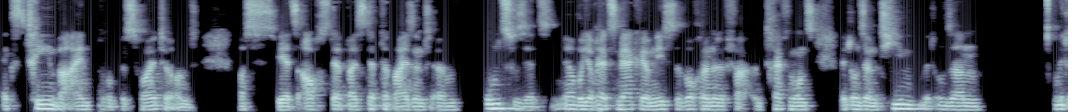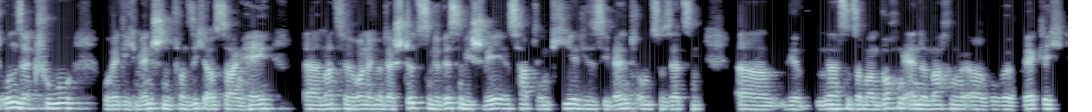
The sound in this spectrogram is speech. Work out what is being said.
extrem beeindruckt bis heute und was wir jetzt auch Step by Step dabei sind, ähm, umzusetzen. Ja, wo ich auch jetzt merke, wir haben nächste Woche eine, treffen uns mit unserem Team, mit unserem mit unserer Crew, wo wirklich Menschen von sich aus sagen, hey, äh, Matze, wir wollen euch unterstützen, wir wissen, wie schwer ihr es habt, in Kiel dieses Event umzusetzen. Äh, wir lassen uns doch mal ein Wochenende machen, äh, wo wir wirklich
